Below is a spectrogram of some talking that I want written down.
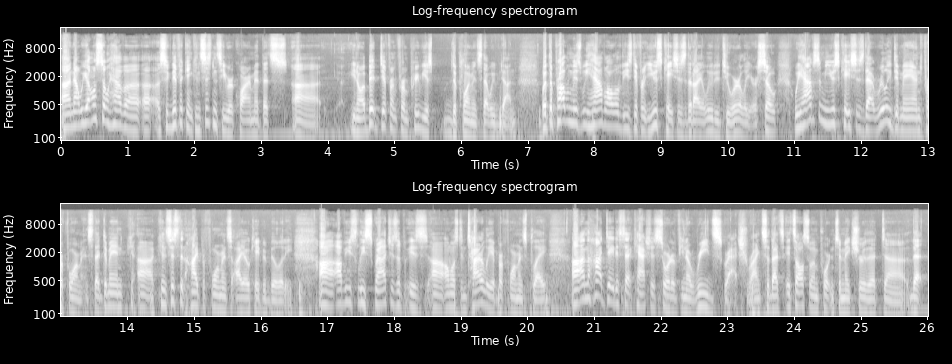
Now we also have a, a, significant consistency requirement that's you know, a bit different from previous deployments that we've done. But the problem is we have all of these different use cases that I alluded to earlier. So we have some use cases that really demand performance, that demand uh, consistent high performance I.O. capability. Uh, obviously, Scratch is, a, is uh, almost entirely a performance play. Uh, and the hot data set caches sort of, you know, read Scratch, right? So that's, it's also important to make sure that, uh, that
